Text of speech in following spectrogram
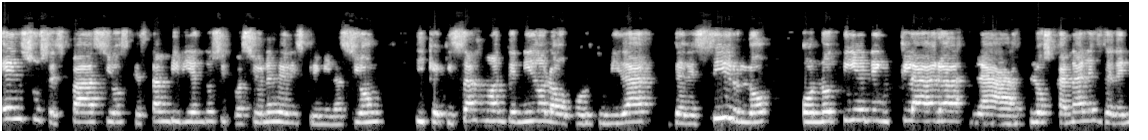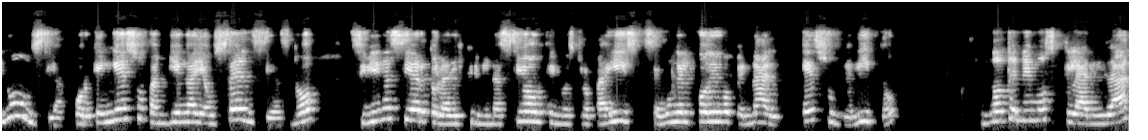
en sus espacios, que están viviendo situaciones de discriminación y que quizás no han tenido la oportunidad de decirlo o no tienen clara los canales de denuncia, porque en eso también hay ausencias, ¿no? Si bien es cierto, la discriminación en nuestro país, según el Código Penal, es un delito, no tenemos claridad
